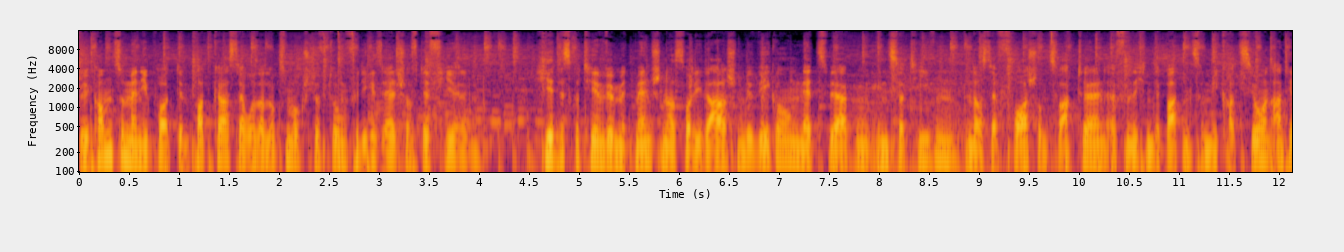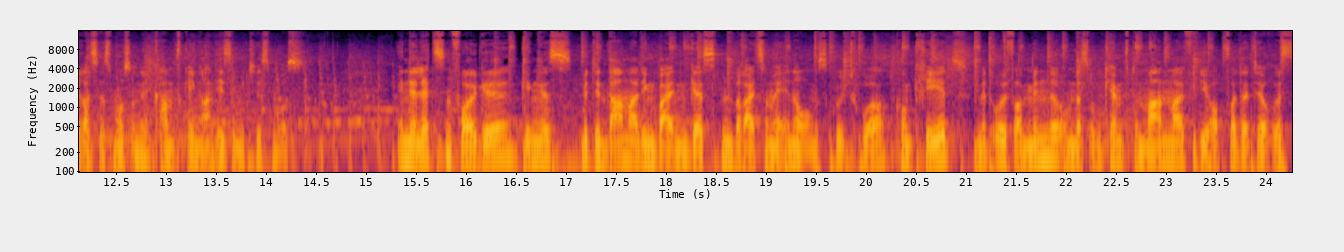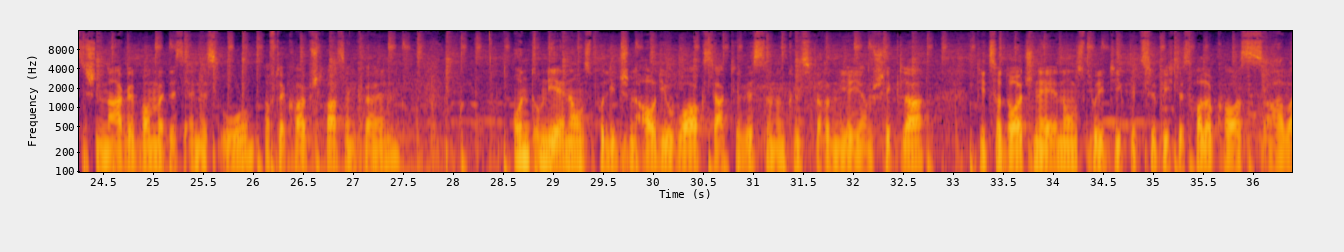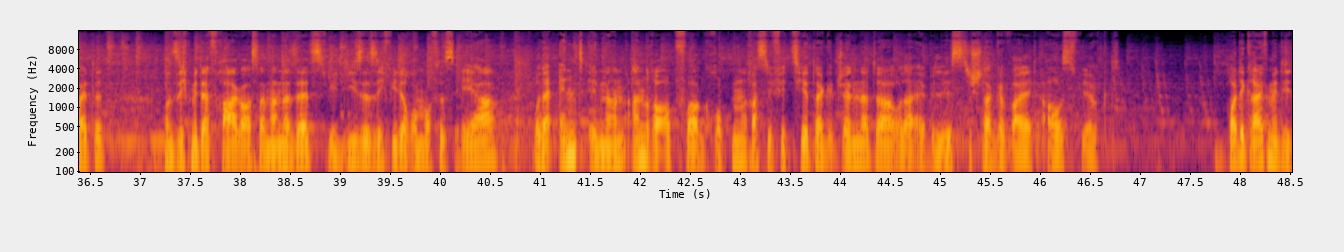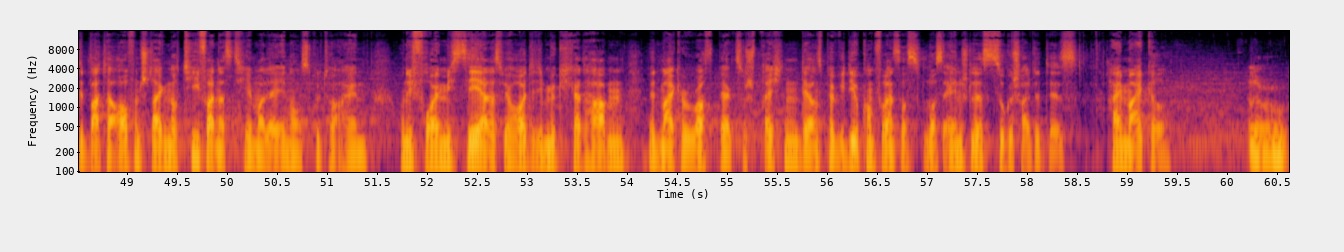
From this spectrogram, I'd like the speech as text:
Willkommen zu ManyPod, dem Podcast der Rosa-Luxemburg-Stiftung für die Gesellschaft der Vielen. Hier diskutieren wir mit Menschen aus solidarischen Bewegungen, Netzwerken, Initiativen und aus der Forschung zu aktuellen öffentlichen Debatten zu Migration, Antirassismus und dem Kampf gegen Antisemitismus. In der letzten Folge ging es mit den damaligen beiden Gästen bereits um Erinnerungskultur, konkret mit Ulf Aminde um das umkämpfte Mahnmal für die Opfer der terroristischen Nagelbombe des NSU auf der Kolbstraße in Köln und um die erinnerungspolitischen Audio-Walks der Aktivistin und Künstlerin Miriam Schickler, die zur deutschen Erinnerungspolitik bezüglich des Holocausts arbeitet und sich mit der Frage auseinandersetzt, wie diese sich wiederum auf das Er- oder Entinnern anderer Opfergruppen rassifizierter, gegenderter oder ableistischer Gewalt auswirkt. Heute greifen wir die Debatte auf und steigen noch tiefer in das Thema der Erinnerungskultur ein. Und ich freue mich sehr, dass wir heute die Möglichkeit haben, mit Michael Rothberg zu sprechen, der uns per Videokonferenz aus Los Angeles zugeschaltet ist. Hi Michael. Hallo.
